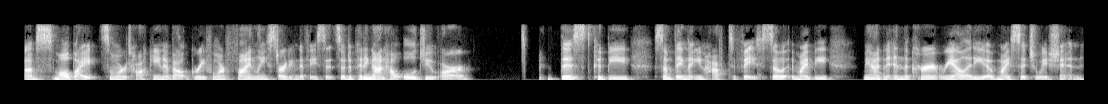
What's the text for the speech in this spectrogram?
um, small bites when we're talking about grief when we're finally starting to face it. So depending on how old you are this could be something that you have to face. So it might be man in the current reality of my situation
